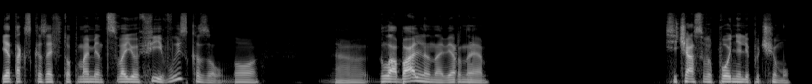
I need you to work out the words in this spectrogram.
Я, так сказать, в тот момент свое фи высказал, но э, глобально, наверное, сейчас вы поняли, почему.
